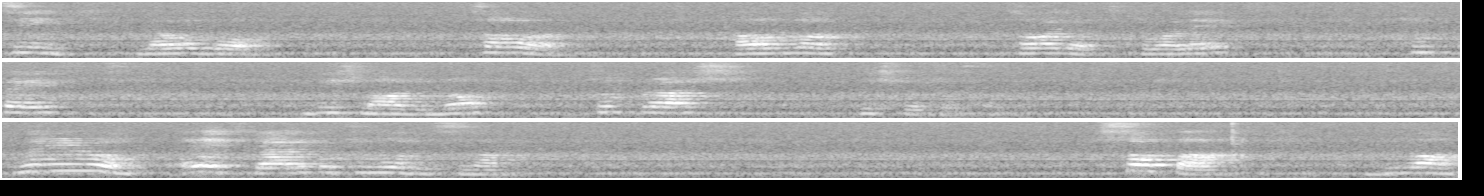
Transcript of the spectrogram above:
sink, lavabo, towel, havlu, tuvalet, tuvalet, toothpaste, diş macunu, toothbrush, diş fırçası. Living room. Evet geldik oturma odasına. Sofa, divan,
